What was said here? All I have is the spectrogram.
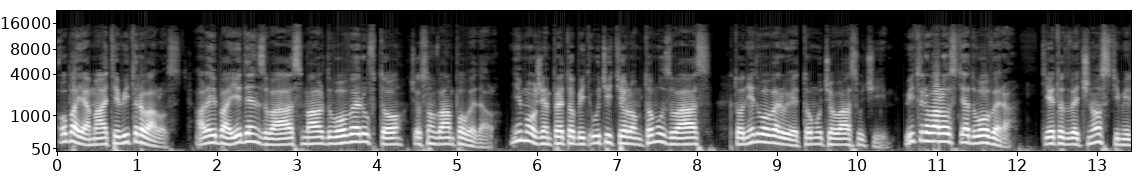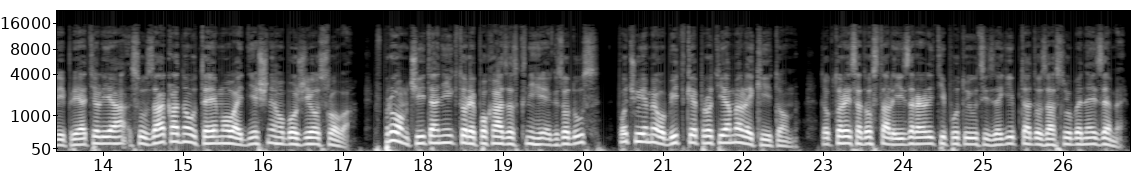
Obaja máte vytrvalosť, ale iba jeden z vás mal dôveru v to, čo som vám povedal. Nemôžem preto byť učiteľom tomu z vás, kto nedôveruje tomu, čo vás učím. Vytrvalosť a dôvera. Tieto dve čnosti, milí priatelia, sú základnou témou aj dnešného Božieho slova. V prvom čítaní, ktoré pochádza z knihy Exodus, počujeme o bitke proti Amelekítom, do ktorej sa dostali Izraeliti putujúci z Egypta do zasľúbenej zeme.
